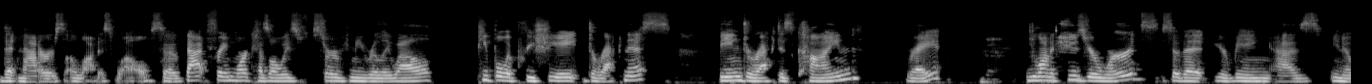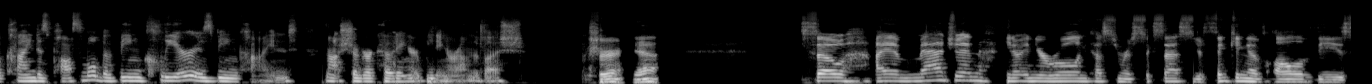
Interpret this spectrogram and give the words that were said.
that matters a lot as well. So that framework has always served me really well. People appreciate directness. Being direct is kind, right? You want to choose your words so that you're being as, you know, kind as possible, but being clear is being kind, not sugarcoating or beating around the bush. Sure. Yeah. So I imagine, you know, in your role in customer success, you're thinking of all of these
